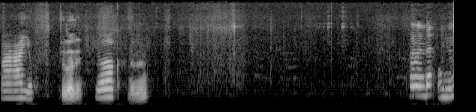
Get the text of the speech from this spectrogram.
Hayır. Söyle hadi. Yok. Ne diyeyim? Hemen de oynamak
